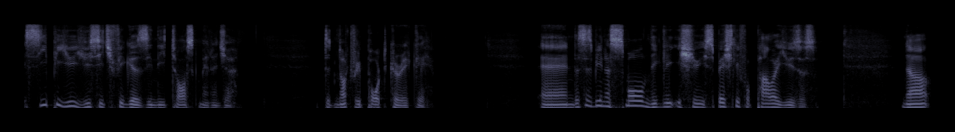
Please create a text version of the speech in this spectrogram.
CPU usage figures in the Task Manager did not report correctly. And this has been a small niggly issue, especially for power users. Now,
